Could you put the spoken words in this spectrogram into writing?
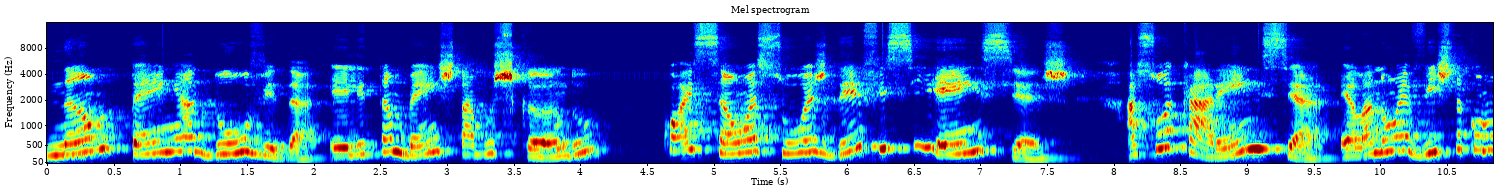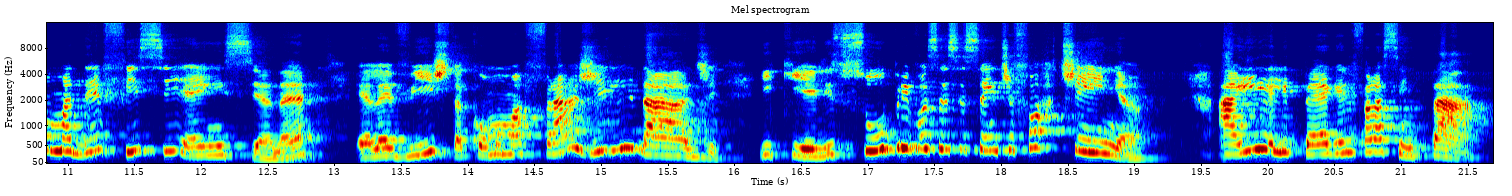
não tenha dúvida, ele também está buscando quais são as suas deficiências. A sua carência, ela não é vista como uma deficiência, né? Ela é vista como uma fragilidade e que ele supre e você se sente fortinha. Aí ele pega e fala assim: tá,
